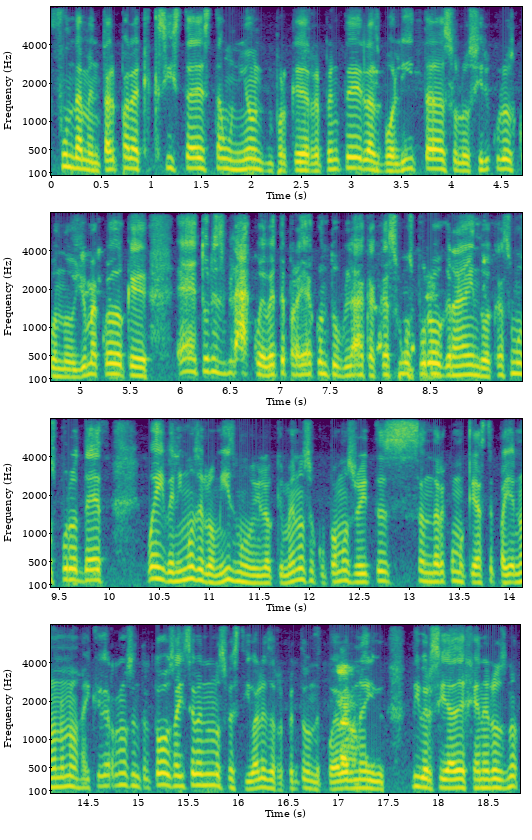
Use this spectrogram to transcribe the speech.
fundamental para que exista esta unión, porque de repente las bolitas o los círculos, cuando yo me acuerdo que, eh, tú eres black, güey, vete para allá con tu black, acá somos puro grind, o acá somos puro death, güey, venimos de lo mismo, y lo que menos ocupamos ahorita es andar como que hasta para allá, no, no, no, hay que agarrarnos entre todos, ahí se ven en los festivales de repente donde puede haber Claro. una di- diversidad de géneros, ¿no?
